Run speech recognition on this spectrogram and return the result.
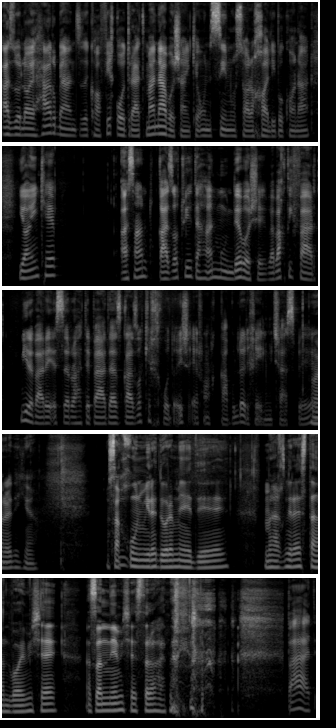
عضلای حلق به اندازه کافی قدرتمند نباشن که اون سینوس ها رو خالی بکنن یا اینکه اصلا غذا توی دهن مونده باشه و وقتی فرد میره برای استراحت بعد از غذا که خدایش ارفان قبول داری خیلی میچسبه. آره دیگه. اصلا خون میره دور معده مغز میره استندبای میشه اصلا نمیشه استراحت بعد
